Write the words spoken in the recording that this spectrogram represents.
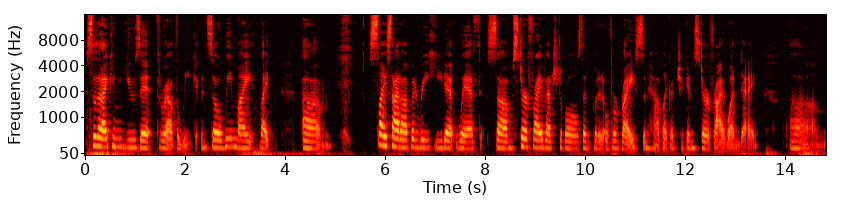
so that I can use it throughout the week. And so we might like um, slice that up and reheat it with some stir fry vegetables and put it over rice and have like a chicken stir fry one day. Um,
